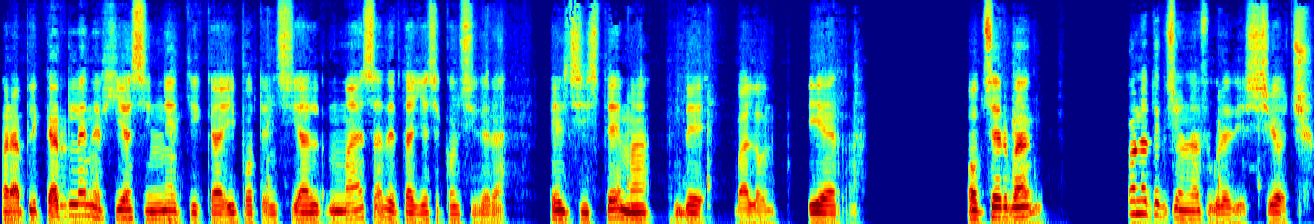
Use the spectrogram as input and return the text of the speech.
Para aplicar la energía cinética y potencial más a detalle se considera el sistema de balón tierra. Observa con atención la figura 18.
